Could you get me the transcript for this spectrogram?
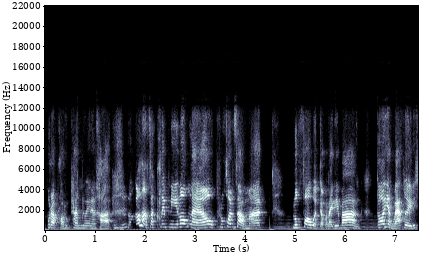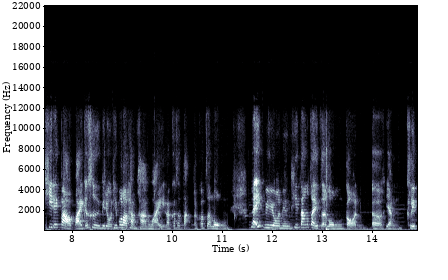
ผู้รับเคราะห์ทุกท่านด้วยนะคะอือฮึแล้วก็หลังจากคลิปนี้ลงแล้ว ทุกคนสามารถ look forward กับอะไรได้บ้าง ก็อย่างแรกเลยที่ได้กล่าวไปก็คือวิดีโอที่พวกเราทำค้างไว้ แล้วก็จะตัดแล้วก็จะลง และอีกวิดีโอหนึ่งที่ตั้งใจจะลงก่อนเอ่ออย่างคลิป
